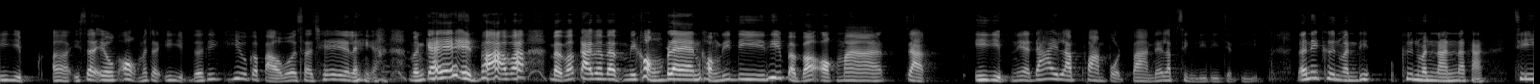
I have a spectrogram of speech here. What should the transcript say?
อียิปต์อิสราเอลออกมาจากอียิปต์โดยที่หิ้วกระเป๋า Versace อะไรอย่างเงี้ยเหมือนแกให้เห็นภาพว่า แบบว่ากลายเป็นแบบมีของแบรนด์ของดีๆ ที่แบบว่าออกมาจากอียิปต์เนี่ยได้รับความโปรดปรานได้รับสิ่งดีๆ จากอียิปต์แล้วนี่คืนวันที่คืนวันนั้นนะคะ ที่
